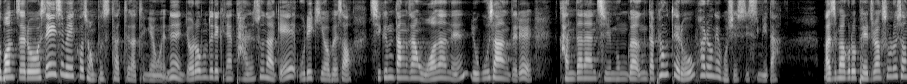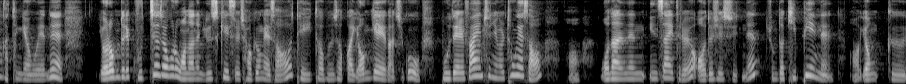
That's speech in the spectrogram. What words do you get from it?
두 번째로 세이지 메이커 점프 스타트 같은 경우에는 여러분들이 그냥 단순하게 우리 기업에서 지금 당장 원하는 요구 사항들을 간단한 질문과 응답 형태로 활용해 보실 수 있습니다. 마지막으로 베드락 솔루션 같은 경우에는 여러분들이 구체적으로 원하는 유스 케이스를 적용해서 데이터 분석과 연계해 가지고 모델 파인 튜닝을 통해서 어, 원하는 인사이트를 얻으실 수 있는 좀 더 깊이 있는 어, 영, 그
